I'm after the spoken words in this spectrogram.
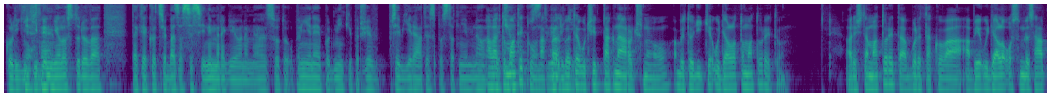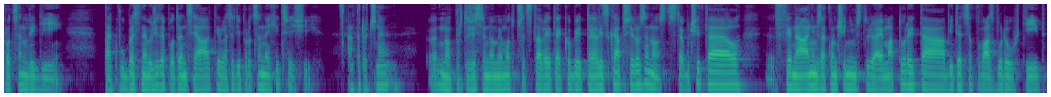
kolik dětí by mělo studovat, tak jako třeba zase s jiným regionem. Jo? Jsou to úplně jiné podmínky, protože přebíráte z podstatně mnoho. Ale tu matiku nakonec budete učit tak náročnou, aby to dítě udělalo tu maturitu. A když ta maturita bude taková, aby udělalo 80% lidí, tak vůbec nemůžete potenciál těch 20% nejchytřejších. A proč ne? No, protože si neumím moc představit, jakoby, to je lidská přirozenost. Jste učitel, finálním zakončením studia je maturita, víte, co po vás budou chtít.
